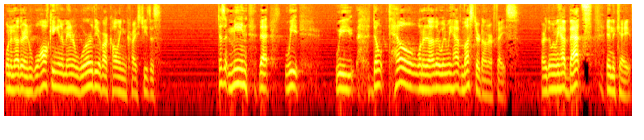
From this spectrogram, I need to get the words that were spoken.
one another in walking in a manner worthy of our calling in Christ Jesus. It doesn't mean that we, we don't tell one another when we have mustard on our face or when we have bats in the cave.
